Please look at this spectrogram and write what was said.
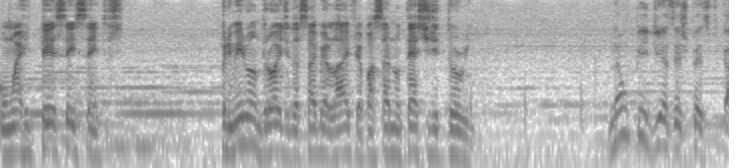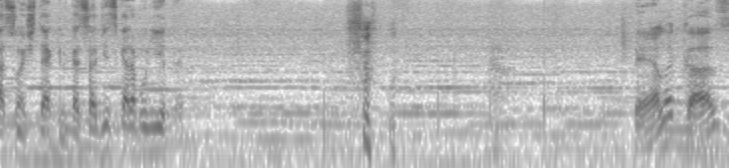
Um RT-600. Primeiro androide da Cyberlife a passar no teste de Turing. Não pedi as especificações técnicas, só disse que era bonita. Bela casa.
